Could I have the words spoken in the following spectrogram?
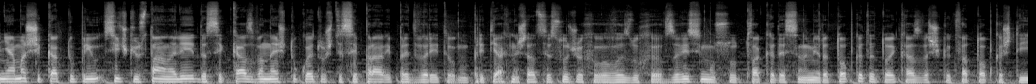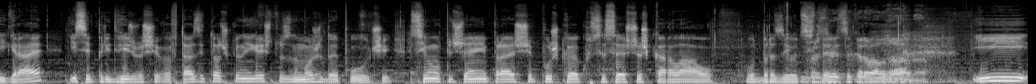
нямаше, както при всички останали, да се казва нещо, което ще се прави предварително. При тях нещата се случваха във въздуха. В зависимост от това къде се намира топката, той казваше каква топка ще играе и се придвижваше в тази точка на игрището, за да може да я получи. Силно впечатление правеше пушка, ако се сещаш Карлао от бразилците. Бразилеца Карвал, да. И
